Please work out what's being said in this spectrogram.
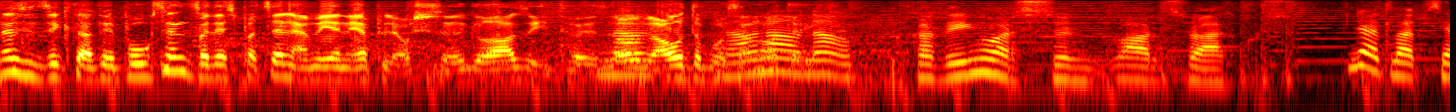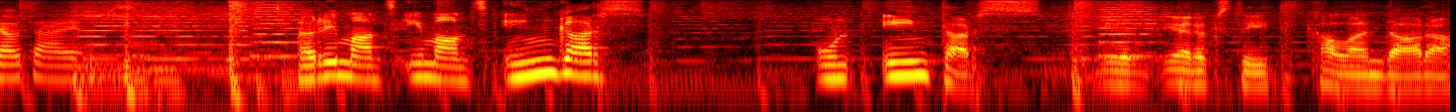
Nezinu, cik tā ir pūkstens, bet es pa ceļam vienu iepļaušu glāzīt. Vai Nav, autobusā nav, nav, nav. kad Ingvars ir vārdu svētkus. Ļoti labs jautājums. Rimants, Imants, Ingars un Intars ir ierakstīti kalendārā.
